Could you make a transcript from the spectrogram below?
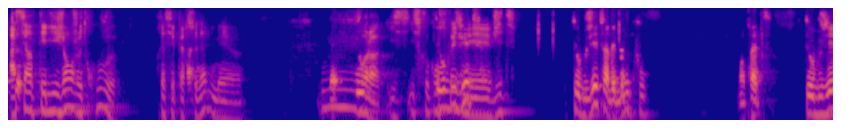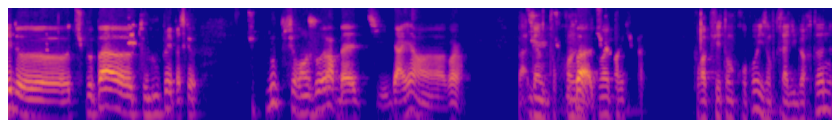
assez intelligent, je trouve. Après, c'est personnel, mais euh, voilà, ils, se reconstruisent, mais vite. Tu es obligé de faire des bons coups. En fait, tu es obligé de. Tu peux pas euh, te louper parce que tu te loupes sur un joueur, bah, derrière, euh, voilà. Bah, pour, pour appuyer ton propos, ils ont pris à Liberton.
